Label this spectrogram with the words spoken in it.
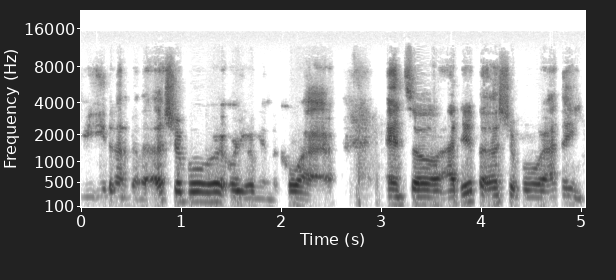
you're either going to be on the usher board or you're going to be in the choir. And so I did the usher board, I think,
